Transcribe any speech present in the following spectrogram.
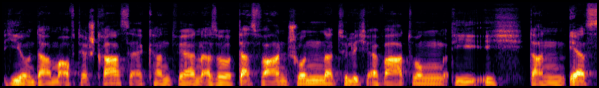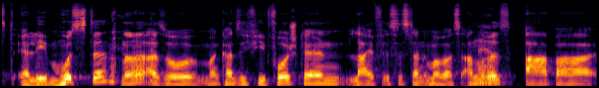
hier und da mal auf der Straße erkannt werden. Also das waren schon natürlich Erwartungen, die ich dann erst erleben musste. Ne? Also man kann sich viel vorstellen. Live ist es dann immer was anderes. Ja. Aber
